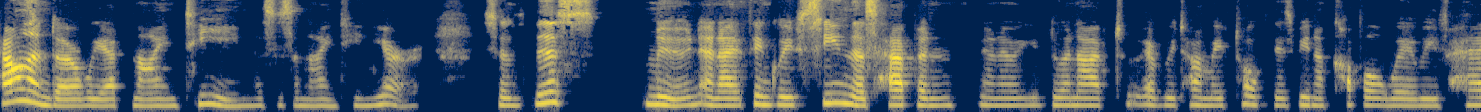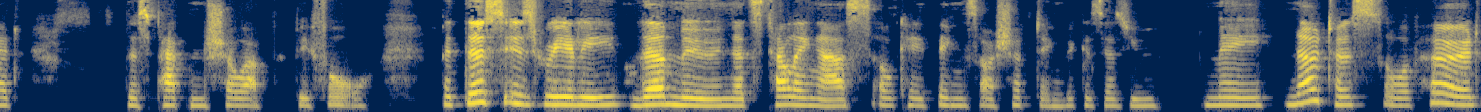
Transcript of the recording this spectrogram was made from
calendar, we're at 19. This is a 19 year. So this moon, and I think we've seen this happen, you know, you and I, every time we've talked, there's been a couple where we've had this pattern show up before. But this is really the moon that's telling us, okay, things are shifting because as you may notice or have heard,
